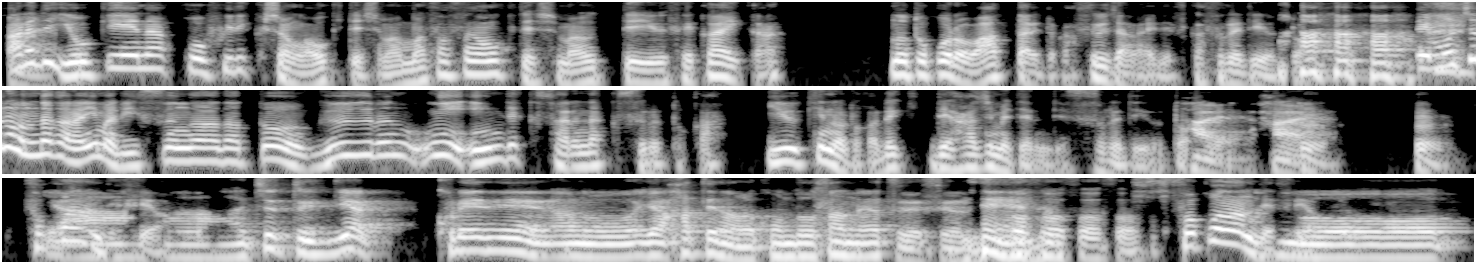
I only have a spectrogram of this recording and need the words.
あれで余計なこうフリクションが起きてしまう、摩擦が起きてしまうっていう世界観のところはあったりとかするじゃないですか、それで言うと。でもちろん、だから今、リッスン側だと、Google にインデックスされなくするとかいう機能とかで出始めてるんです、それで言うと。はい、はい。うんうん。そこなんですよ。あちょっと、いや、これね、あの、いや、ハテナの近藤さんのやつですよね。そうそうそうそう。そこなんですよ。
